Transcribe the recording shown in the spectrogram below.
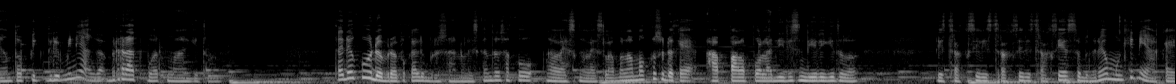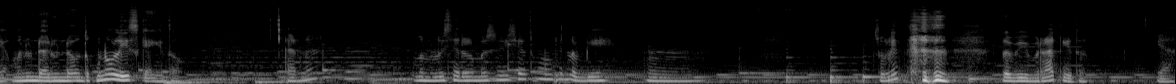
yang topik dream ini agak berat buat Ma gitu. Tadi aku udah berapa kali berusaha nulis kan terus aku ngeles-ngeles. Lama-lama aku sudah kayak apal pola diri sendiri gitu loh distraksi distraksi distraksi ya sebenarnya mungkin ya kayak menunda-nunda untuk menulis kayak gitu karena menulisnya dalam bahasa Indonesia itu mungkin lebih hmm, sulit lebih berat gitu. Ya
